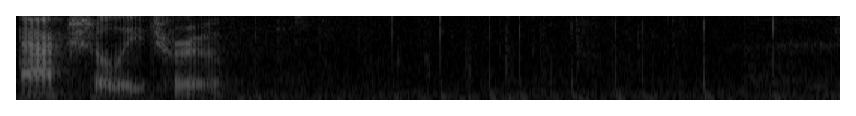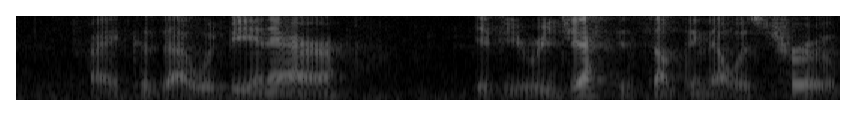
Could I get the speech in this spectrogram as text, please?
actually true. Right? Because that would be an error if you rejected something that was true.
